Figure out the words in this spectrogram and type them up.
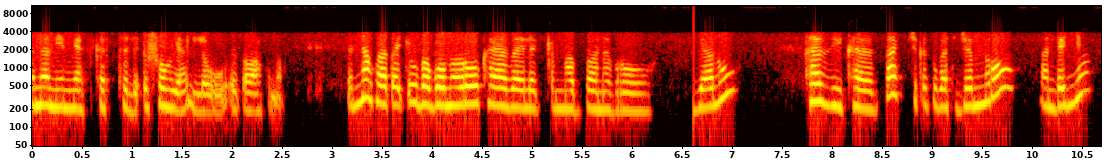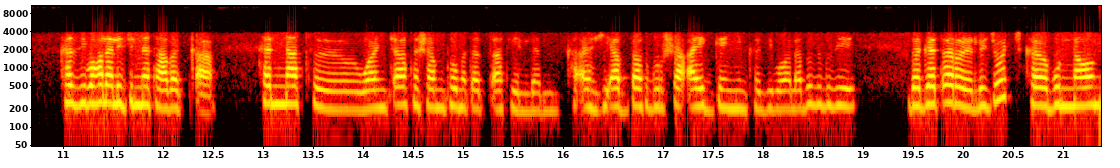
ሕመም የሚያስከትል እሾህ ያለው እጽዋት ነው እና ታጠቂው በጎመሮ ከያዝ አይለቅም አባ ነብሮ እያሉ ከዚህ ከዛች ቅጽበት ጀምሮ አንደኛ ከዚህ በኋላ ልጅነት አበቃ፣ ከእናት ዋንጫ ተሻምቶ መጠጣት የለም፣ የአባት ጉርሻ አይገኝም ከዚህ በኋላ። ብዙ ጊዜ በገጠር ልጆች ከቡናውም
